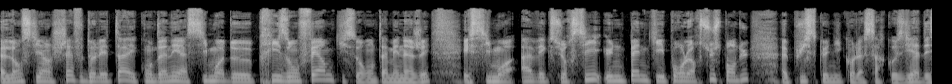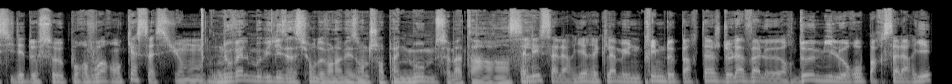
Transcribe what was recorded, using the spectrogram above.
L'ancien chef de l'État est condamné à six mois de prison ferme qui seront aménagés et six mois avec sursis. Une peine qui est pour l'heure suspendue puisque Nicolas Sarkozy a décidé de se pourvoir en cassation. Nouvelle mobilisation devant la maison de champagne Moum ce matin à Reims. Les salariés réclament une prime de partage de la valeur, 2000 euros par salarié,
